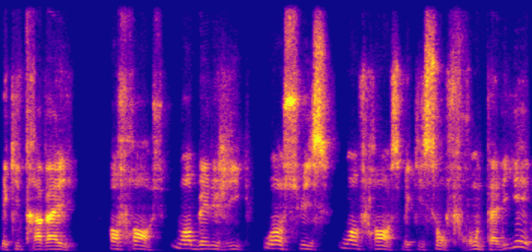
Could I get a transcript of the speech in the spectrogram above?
mais qui travaillent en France ou en Belgique ou en Suisse ou en France, mais qui sont frontaliers,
